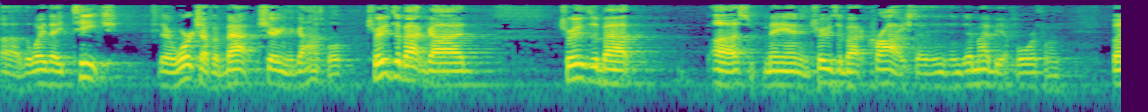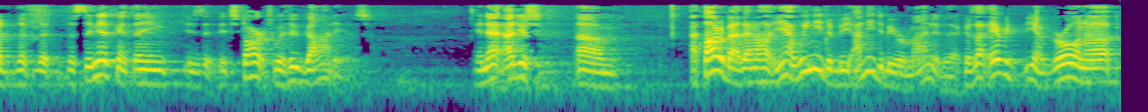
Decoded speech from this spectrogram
uh, the way they teach their workshop about sharing the gospel. Truths about God, truths about us, man, and truths about Christ. And, there might be a fourth one. But the, the, the significant thing is that it starts with who God is. And that I just um, I thought about that and I thought, yeah, we need to be. I need to be reminded of that because every you know, growing up,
